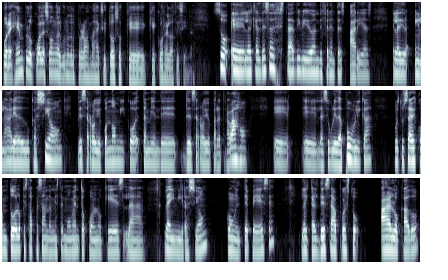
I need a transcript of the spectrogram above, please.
Por ejemplo, ¿cuáles son algunos de los programas más exitosos que, que corre la oficina? So, eh, la alcaldesa está dividida en diferentes áreas, en la, en la área de educación, desarrollo económico, también de, de desarrollo para trabajo, la seguridad pública, porque tú sabes con todo lo que está pasando en este momento con lo que es la, inmigración, con el TPS, la alcaldesa ha puesto, ha alocado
